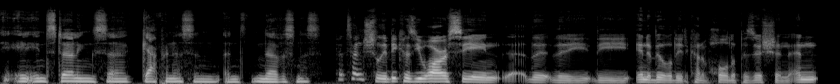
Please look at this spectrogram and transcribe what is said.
in, in, Sterling's uh, gappiness and, and, nervousness? Potentially, because you are seeing the, the the inability to kind of hold a position, and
